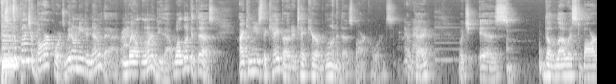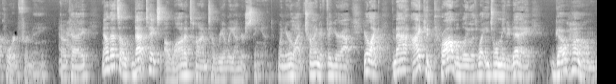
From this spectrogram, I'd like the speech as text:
so it's a bunch of bar chords. We don't need to know that, and we don't want to do that. Well, look at this. I can use the capo to take care of one of those bar chords. Okay. Okay, which is the lowest bar chord for me. Okay. Okay. Now that's a that takes a lot of time to really understand. When you're like trying to figure out, you're like, Matt, I could probably, with what you told me today, go home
